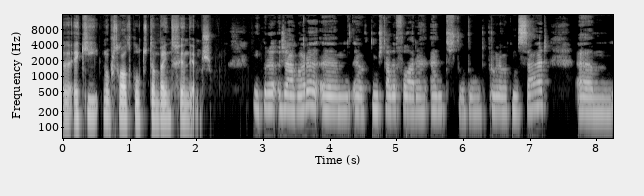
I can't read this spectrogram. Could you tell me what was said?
eh, aqui no Portugal de Culto também defendemos. E já agora, um, tínhamos estado a falar antes do, do programa começar, um,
